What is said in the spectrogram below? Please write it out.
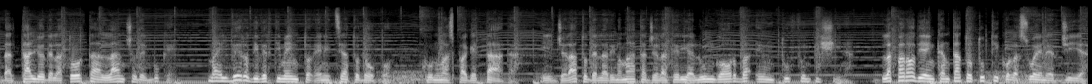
dal taglio della torta al lancio del bouquet. Ma il vero divertimento è iniziato dopo, con una spaghettata, il gelato della rinomata gelateria Lungorba e un tuffo in piscina. La parodia ha incantato tutti con la sua energia,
